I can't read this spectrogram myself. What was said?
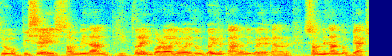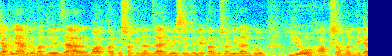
त्यो विषय संविधानभित्रैबाट यो एकदम गैर कानुनी गैर कानुनी। संविधानको व्याख्या पनि हाम्रोमा दुई हजार बहत्तरको संविधान जारी भइसकेपछि नेपालको संविधानको यो हक सम्बन्धीका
